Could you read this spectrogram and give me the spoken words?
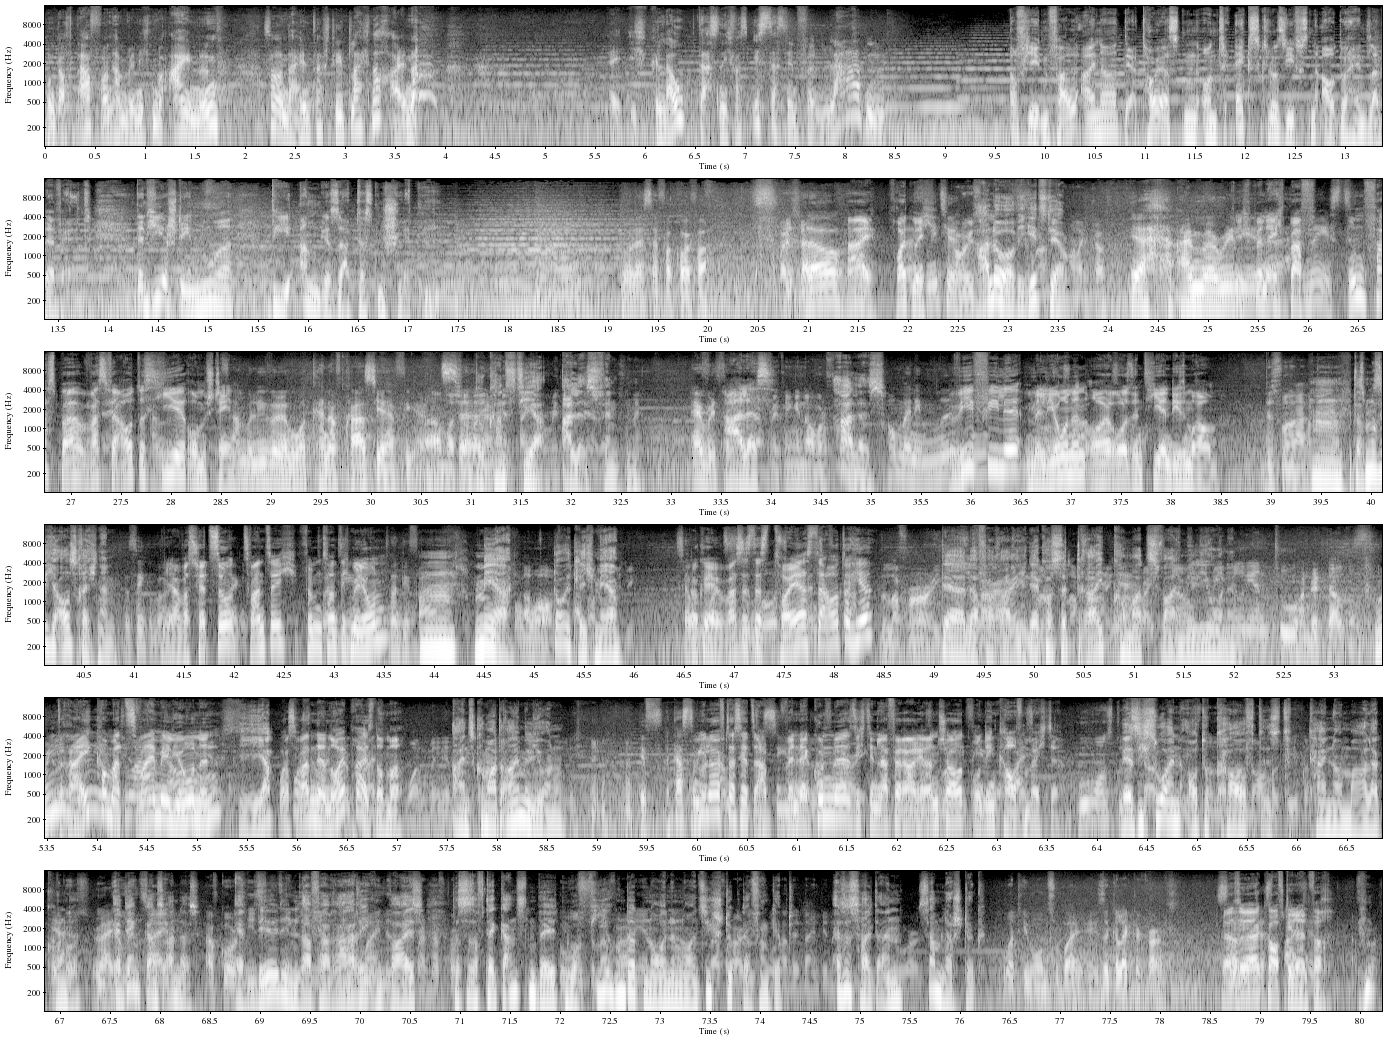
Und auch davon haben wir nicht nur einen, sondern dahinter steht gleich noch einer. Ey, ich glaub das nicht. Was ist das denn für ein Laden? Auf jeden Fall einer der teuersten und exklusivsten Autohändler der Welt. Denn hier stehen nur die angesagtesten Schlitten. Oh, da ist der Verkäufer. Hallo. Hi, freut mich. Hallo, wie geht's dir? Uh, Ich bin echt baff. amazed. Unfassbar, was für Autos hier rumstehen. It's, Du uh, kannst hier alles finden. Everything. Alles. Alles. How many million- Wie viele Millionen Euro sind hier in diesem Raum? Das muss ich ausrechnen. Ja, was schätzt du? 20, 25 Millionen? 25? Mehr. Deutlich mehr. Okay, was ist das teuerste Auto hier? Der LaFerrari, der kostet 3,2 Millionen. 3,2 Millionen? Ja, Was war denn der Neupreis nochmal? 1,3 Millionen. Wie läuft das jetzt ab, wenn der Kunde sich den LaFerrari anschaut und ihn kaufen möchte? Wer sich so ein Auto kauft, ist kein normaler Kunde. Er denkt ganz anders. Er will den LaFerrari und weiß, dass es auf der ganzen Welt nur 499 Stück davon gibt. Es ist halt ein Sammlerstück. What he wants to buy. He's a collector cars. Also er kauft ihn einfach.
